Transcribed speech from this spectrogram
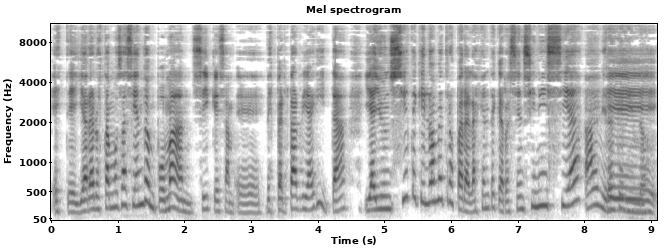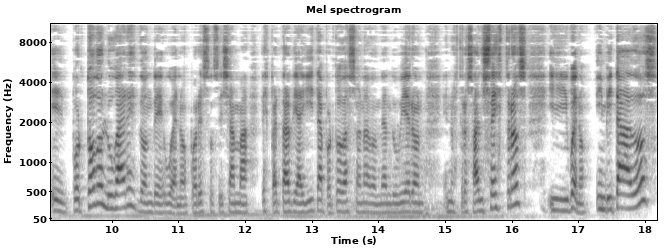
este, y ahora lo estamos haciendo en Pomán, ¿sí? que es eh, despertar de Aguita, y hay un 7 kilómetros para la gente que recién se inicia, eh, eh, por todos lugares donde, bueno, por eso se llama despertar de Aguita, por toda zona donde anduvieron nuestros ancestros y bueno, invitados,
